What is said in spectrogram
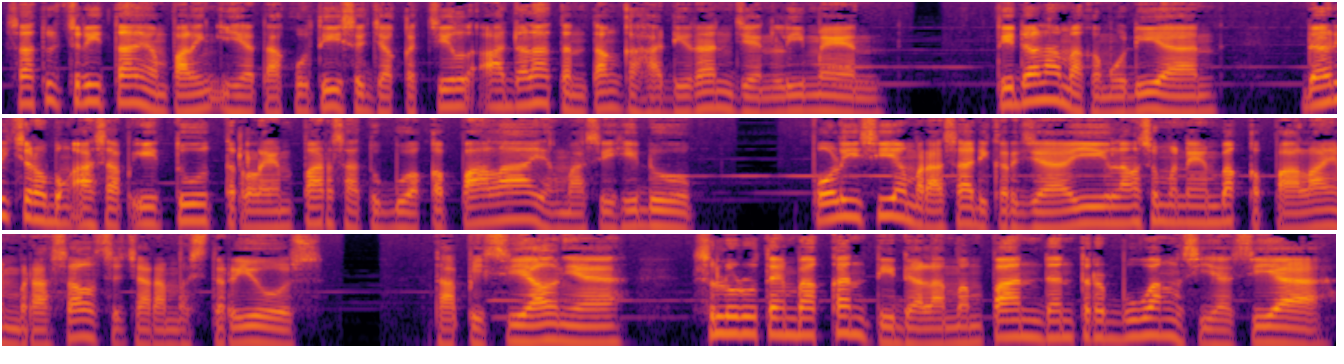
satu cerita yang paling ia takuti sejak kecil adalah tentang kehadiran Jen Liman. Tidak lama kemudian, dari cerobong asap itu terlempar satu buah kepala yang masih hidup. Polisi yang merasa dikerjai langsung menembak kepala yang berasal secara misterius. Tapi sialnya, seluruh tembakan tidaklah mempan dan terbuang sia-sia.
